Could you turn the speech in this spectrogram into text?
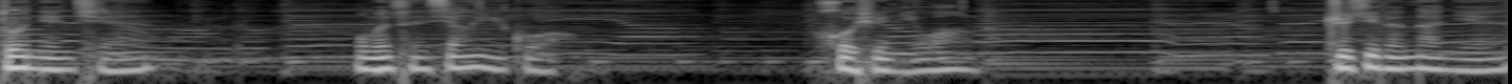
多年前，我们曾相遇过，或许你忘了。只记得那年，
